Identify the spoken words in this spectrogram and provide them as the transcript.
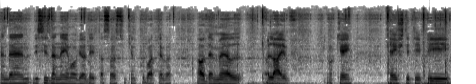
and then this is the name of your data source. You can put whatever loudml alive okay? Http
